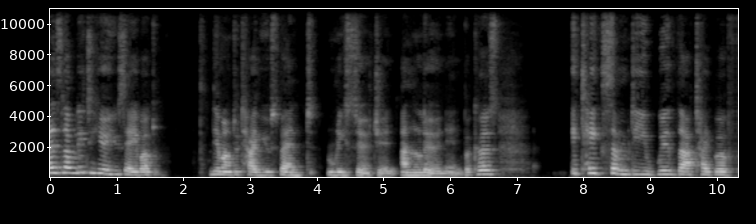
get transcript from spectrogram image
And it's lovely to hear you say about the amount of time you spent researching and learning because it takes somebody with that type of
